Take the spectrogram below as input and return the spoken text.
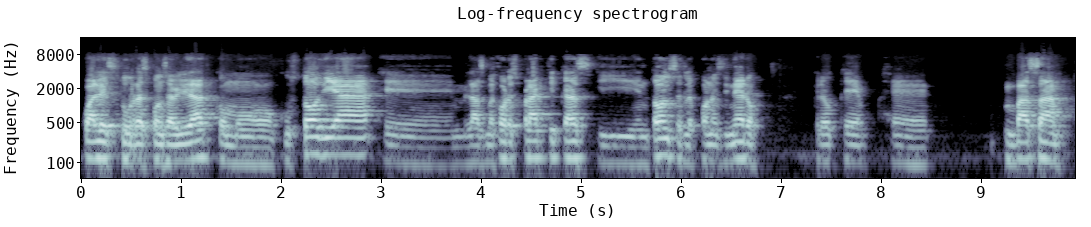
cuál es tu responsabilidad como custodia, eh, las mejores prácticas y entonces le pones dinero. Creo que eh, vas a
